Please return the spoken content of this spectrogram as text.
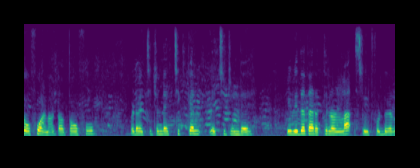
തോഫു ആണ് കേട്ടോ. തോഫു ഇവിടെ വെച്ചിട്ടുണ്ട് ചിക്കൻ വെച്ചിട്ടുണ്ട്. വിവിധ തരത്തിലുള്ള സ്ട്രീറ്റ് ഫുഡുകൾ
